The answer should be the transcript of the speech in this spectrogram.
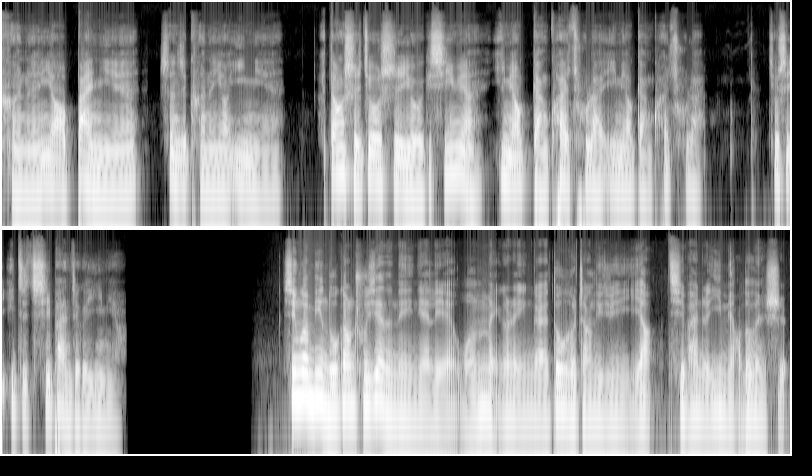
可能要半年，甚至可能要一年。当时就是有一个心愿，疫苗赶快出来，疫苗赶快出来，就是一直期盼这个疫苗。新冠病毒刚出现的那一年里，我们每个人应该都和张立军一样，期盼着疫苗的问世。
